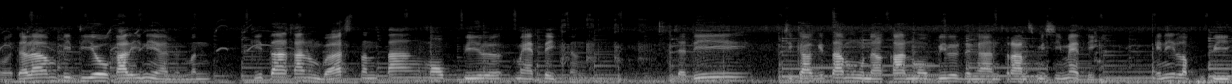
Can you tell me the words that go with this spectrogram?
Oh, dalam video kali ini ya teman kita akan membahas tentang mobil matic teman jadi jika kita menggunakan mobil dengan transmisi matic ini lebih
